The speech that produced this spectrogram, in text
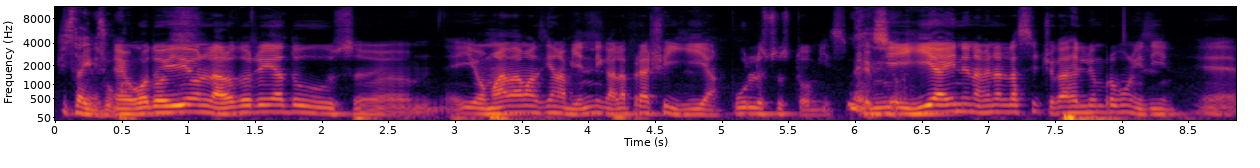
και θα γίνεις σούπα. Εγώ το ίδιο λαρώ τώρα για τους... ε, Η ομάδα μας για να πηγαίνει καλά πρέπει να έχει υγεία, που όλους τους τομείς. Ναι, Και μια σίγουρα. υγεία είναι να μην αλλάσει και κάθε λίγο προπονητή. Ε, το, ε,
